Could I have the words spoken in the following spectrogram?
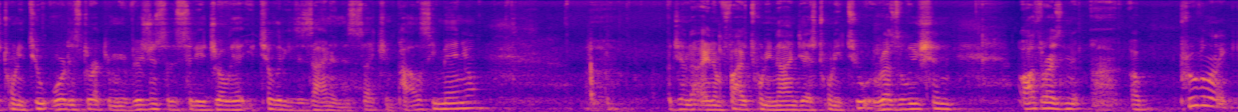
twenty-two, ordinance directing revisions to the city of Joliet Utility Design and Inspection Policy Manual. Uh, Agenda item 529-22, a resolution authorizing uh, approval and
